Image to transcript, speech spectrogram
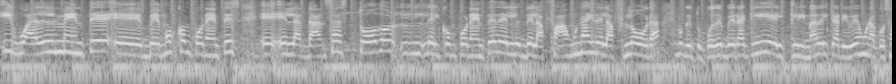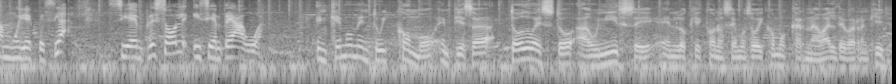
Igualmente eh, vemos componentes eh, en las danzas, todo el componente de la fauna y de la flora, porque tú puedes ver aquí el clima del Caribe es una cosa muy especial siempre sol y siempre agua. ¿En qué momento y cómo empieza todo esto a unirse en lo que conocemos hoy como Carnaval de Barranquilla?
